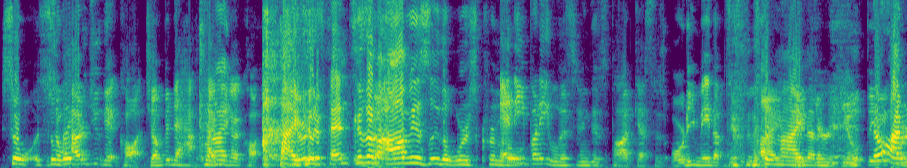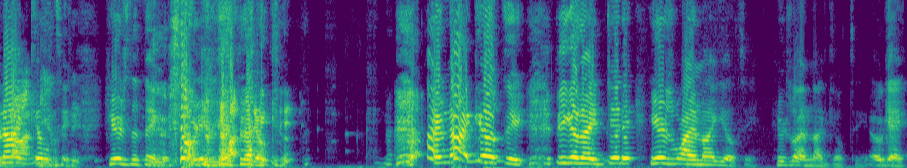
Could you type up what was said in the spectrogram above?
So so, So, they, how did you get caught? Jump into how, how I- you got caught. Your defense because I'm done. obviously the worst criminal. Anybody listening to this podcast has already made up their mind, mind that- you're guilty No, I'm not, guilty. Here's the thing. No, you're not guilty. I'm not guilty because I did it. Here's why I'm not guilty. Here's why I'm not guilty. Okay.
